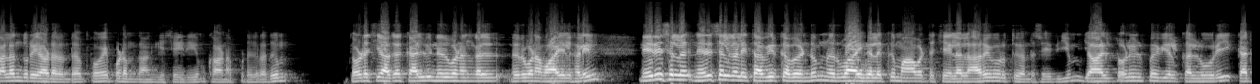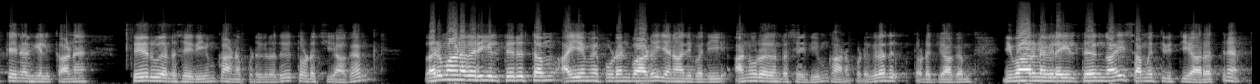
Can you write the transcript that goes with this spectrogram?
கலந்துரையாடல் என்ற புகைப்படம் தாங்கிய செய்தியும் காணப்படுகிறது. தொடர்ச்சியாக கல்வி நிறுவனங்கள் நிறுவன வாயில்களில் நெரிசல் நெரிசல்களை தவிர்க்க வேண்டும் நிர்வாகிகளுக்கு மாவட்ட செயலர் அறிவுறுத்து என்ற செய்தியும் யாழ் தொழில்நுட்பவியல் கல்லூரி கற்கை நெறிகளுக்கான தேர்வு என்ற செய்தியும் காணப்படுகிறது. தொடர்ச்சியாக வருமான வரியில் திருத்தம் ஐஎம்எஃப் உடன்பாடு ஜனாதிபதி அனுர என்ற செய்தியும் காணப்படுகிறது. தொடர்ச்சியாக நிவாரண விலையில் தேங்காய் சமித் வித்யா ரத்ன.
